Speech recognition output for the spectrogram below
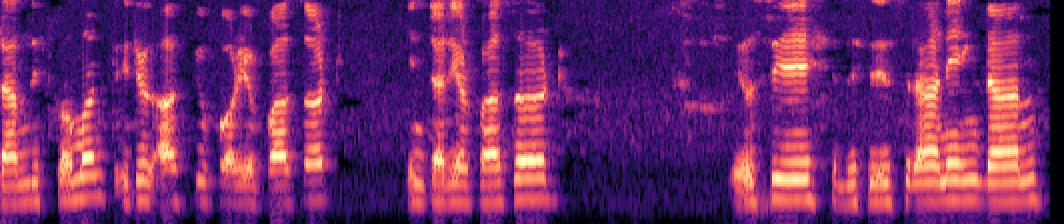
run this command. It will ask you for your password enter your password. You see this is running done.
